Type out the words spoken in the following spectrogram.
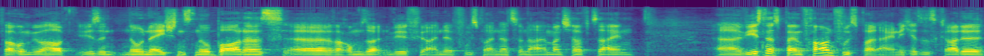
warum überhaupt? Wir sind No Nations, No Borders. Äh, warum sollten wir für eine Fußballnationalmannschaft sein? Äh, wie ist das beim Frauenfußball eigentlich? Jetzt ist gerade,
